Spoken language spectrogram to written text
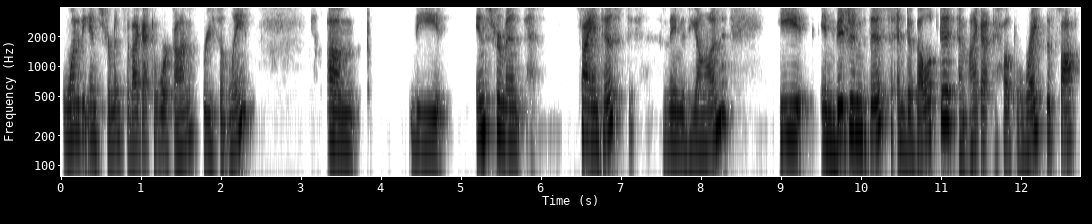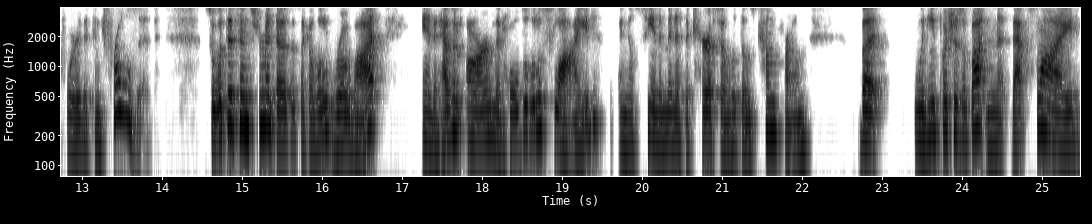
one of the instruments that I got to work on recently. Um, the instrument scientist, his name is Jan, he envisioned this and developed it, and I got to help write the software that controls it. So what this instrument does is like a little robot, and it has an arm that holds a little slide, and you'll see in a minute the carousel that those come from. But when he pushes a button, that slide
